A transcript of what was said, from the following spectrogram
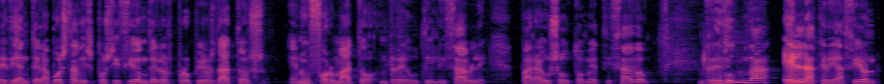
mediante la puesta a disposición de los propios datos en un formato reutilizable para uso automatizado redunda en la creación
